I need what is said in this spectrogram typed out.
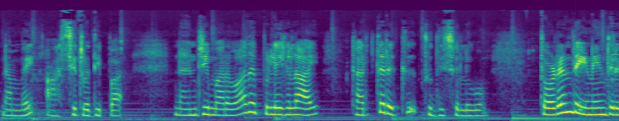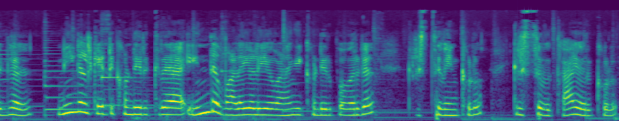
நம்மை ஆசிர்வதிப்பார். நன்றி மறவாத பிள்ளைகளாய் கர்த்தருக்கு துதி சொல்லுவோம். தொடர்ந்து இணைந்திருங்கள். நீங்கள் கேட்டுக்கொண்டிருக்கிற இந்த வலையொலியை வழங்கி கொண்டிருப்பவர்கள் கிறிஸ்துவின் குழு கிறிஸ்துவுக்காய் ஒரு குழு.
